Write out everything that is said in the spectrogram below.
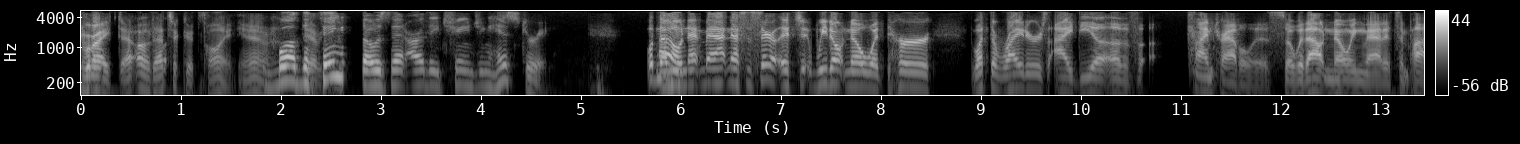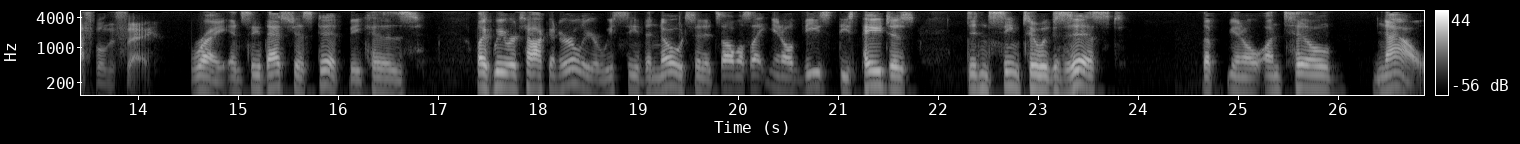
Right. Oh, that's a good point. Yeah. well the Yeah, thing though is that are they changing history Well, I no, mean- not, necessarily. It's we don't know what her what the writer's idea of time travel is. So without knowing that, it's impossible to say. right and see that's just it because like we were talking earlier we see the notes and it's almost like you know these these pages didn't seem to exist the you know until now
